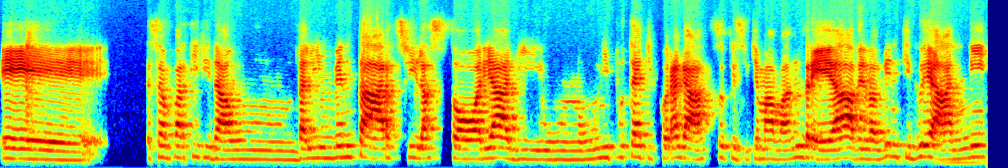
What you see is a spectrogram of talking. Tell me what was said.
E, siamo partiti da un, dall'inventarci la storia di un, un, ipotetico ragazzo che si chiamava Andrea, aveva 22 anni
